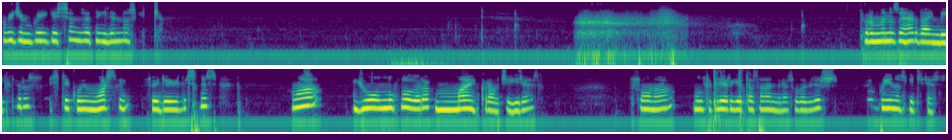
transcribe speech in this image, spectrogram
Abicim buraya geçsem zaten ileri nasıl geçeceğim? Yorumlarınızı her daim bekliyoruz. İstek oyun varsa söyleyebilirsiniz. Ama yoğunluklu olarak Minecraft çekeceğiz. Sonra multiplayer GTA San Andreas olabilir. Burayı nasıl geçeceğiz?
